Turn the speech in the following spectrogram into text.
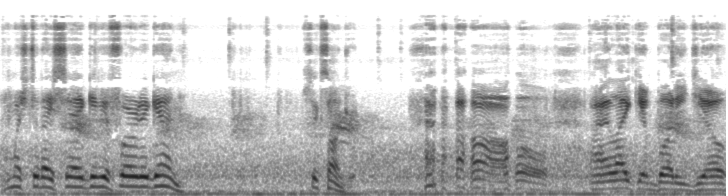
How much did I say I'd give you for it again? 600. oh, I like your buddy, Joe.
